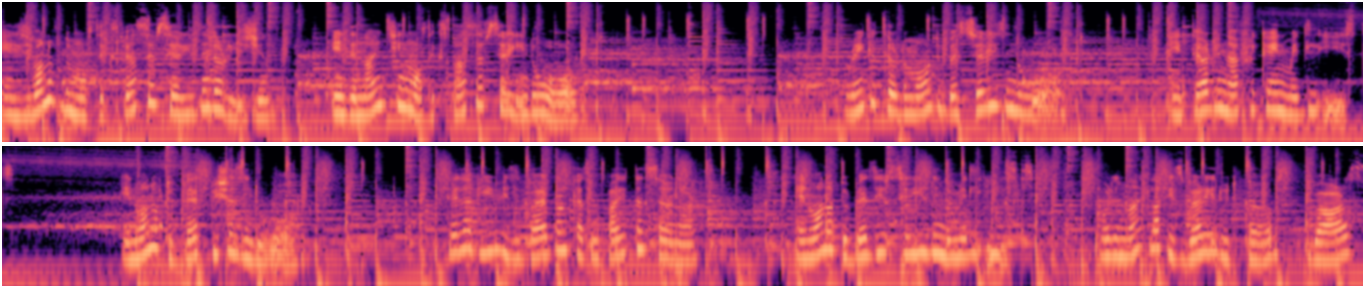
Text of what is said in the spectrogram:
It is one of the most expensive cities in the region and the 19th most expensive city in the world. Ranked third among the best cities in the world, In third in Africa and Middle East, and one of the best beaches in the world. Tel Aviv is a vibrant cosmopolitan center and one of the busiest cities in the Middle East, where the nightlife is varied with pubs, bars,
